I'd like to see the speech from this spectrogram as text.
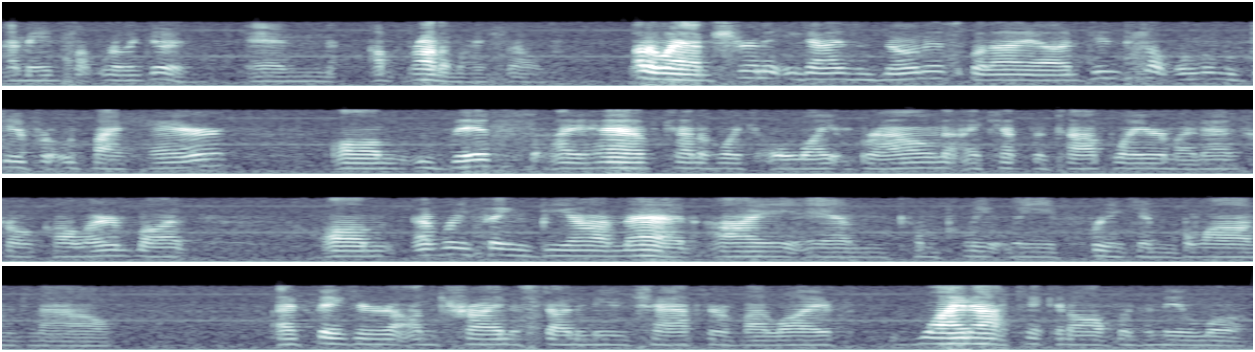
I made something really good, and I'm proud of myself. By the way, I'm sure that you guys have noticed, but I uh, did something a little different with my hair. Um, this, I have kind of like a light brown. I kept the top layer my natural color, but um, everything beyond that, I am completely freaking blonde now. I figure I'm trying to start a new chapter of my life. Why not kick it off with a new look?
